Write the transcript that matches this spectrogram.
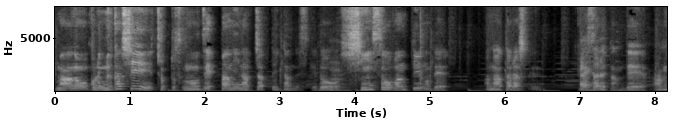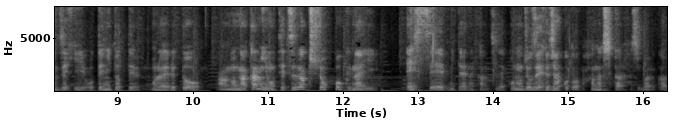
まああのこれ昔ちょっとその絶版になっちゃっていたんですけど、うん新装版っていうのであの新しく出されたんで、あのぜひお手に取ってもらえるとあの中身も哲学書っぽくないエッセイみたいな感じでこのジョゼフ・ジャコトの話から始まるから、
